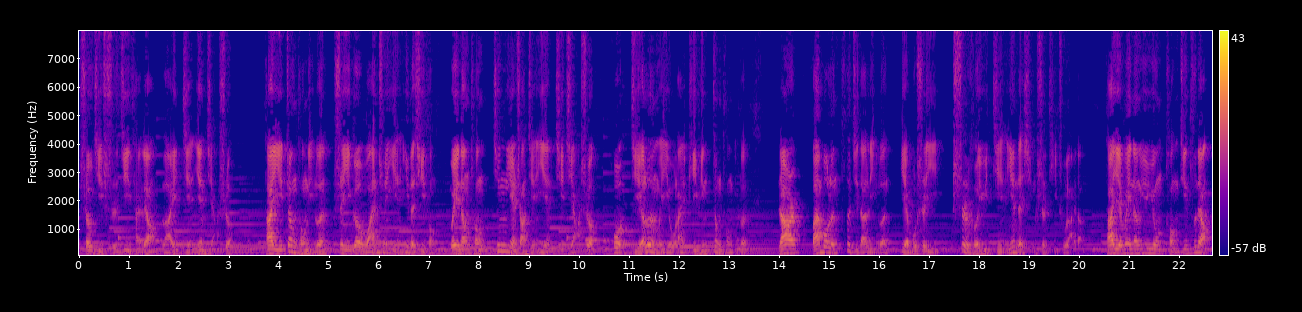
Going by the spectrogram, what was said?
收集实际材料来检验假设。他以正统理论是一个完全演绎的系统未能从经验上检验其假设或结论为由来批评正统理论。然而，凡伯伦自己的理论也不是以适合于检验的形式提出来的，他也未能运用统计资料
